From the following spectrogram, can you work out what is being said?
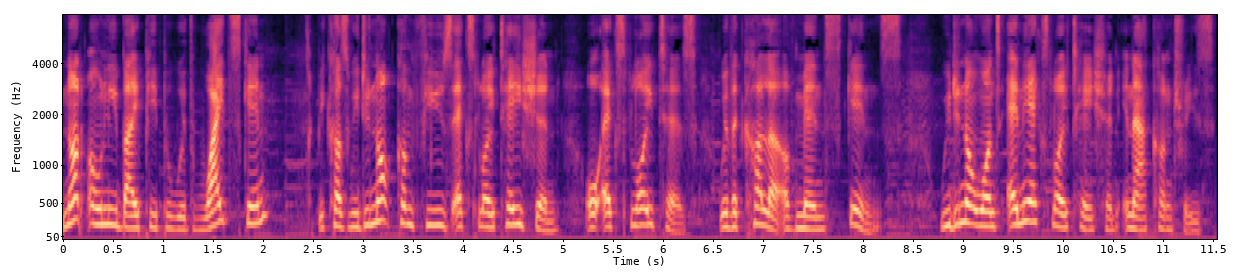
not only by people with white skin, because we do not confuse exploitation or exploiters with the color of men's skins. We do not want any exploitation in our countries,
